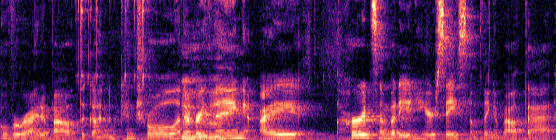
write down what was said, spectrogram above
override about the gun control and Mhm. everything, I heard somebody in here say something about that.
